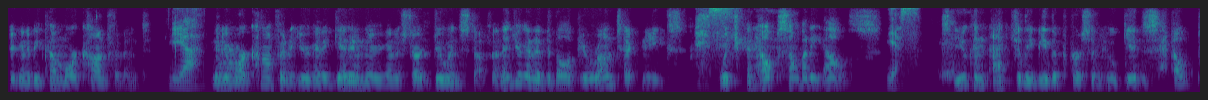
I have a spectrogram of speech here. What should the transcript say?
you're going to become more confident. Yeah. When you're more confident, you're going to get in there, you're going to start doing stuff. And then you're going to develop your own techniques, Yes. which can help somebody else. yes. So you can actually be the person who gives help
